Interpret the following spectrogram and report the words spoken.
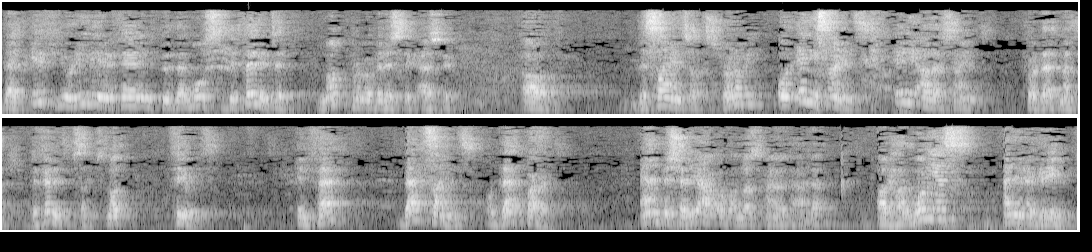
That if you're really referring to the most definitive, not probabilistic aspect of the science of astronomy, or any science, any other science for that matter, definitive science, not theories. In fact, that science, or that part, and the Sharia of Allah subhanahu wa ta'ala are harmonious and in agreement.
